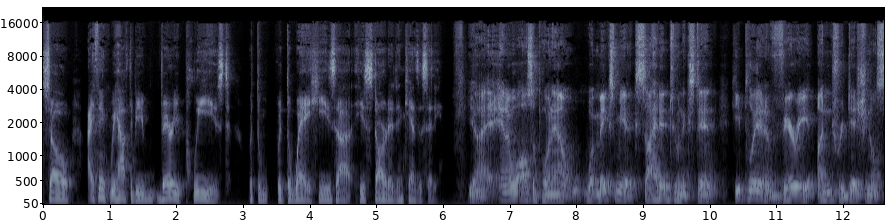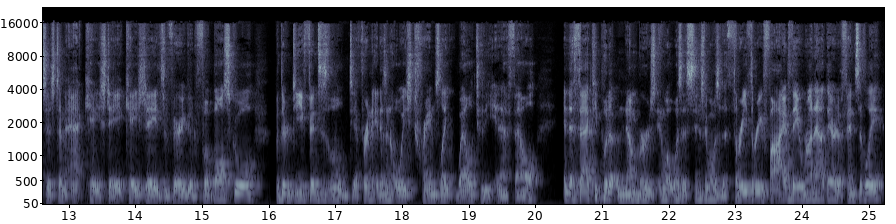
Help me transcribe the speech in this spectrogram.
So I think we have to be very pleased with the with the way he's uh, he's started in Kansas City. Yeah, and I will also point out what makes me excited to an extent. He played in a very untraditional system at K State. K State is a very good football school, but their defense is a little different. It doesn't always translate well to the NFL. And the fact he put up numbers in what was essentially what was it a three three five they run out there defensively,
